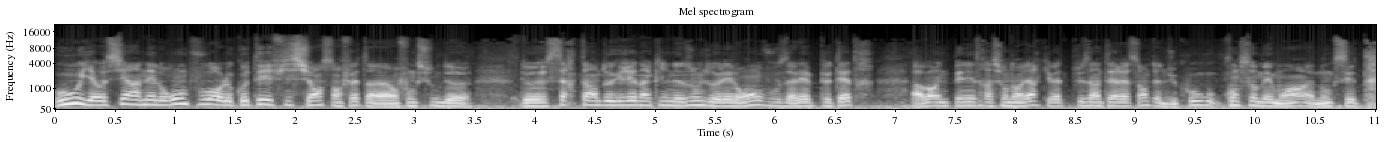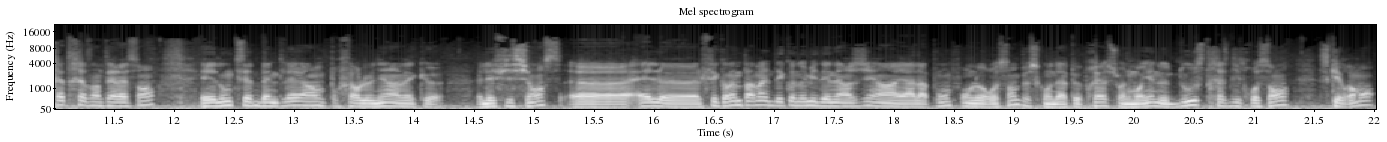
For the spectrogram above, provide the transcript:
Ou il y a aussi un aileron pour le côté efficience, en fait, euh, en fonction de, certains degrés d'inclinaison de l'aileron, vous allez peut-être avoir une pénétration dans l'air qui va être plus intéressante et du coup consommer moins. Donc c'est très très intéressant. Et donc cette Bentley, hein, pour faire le lien avec euh, l'efficience, euh, elle, euh, elle fait quand même pas mal d'économies d'énergie hein, et à la pompe, on le ressent puisqu'on est à peu près sur une moyenne de 12-13 litres au 100, ce qui est vraiment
